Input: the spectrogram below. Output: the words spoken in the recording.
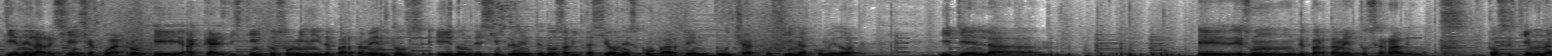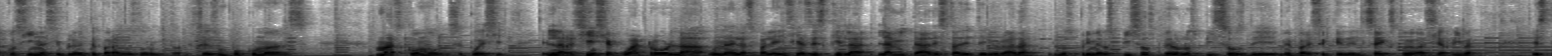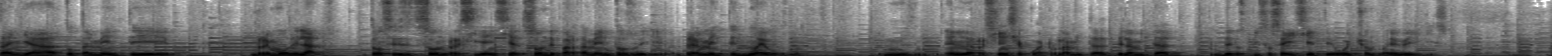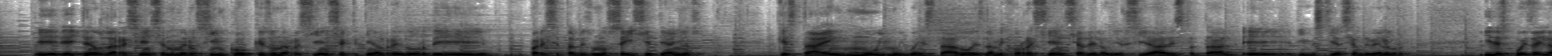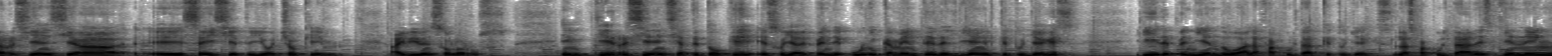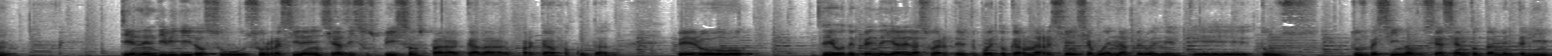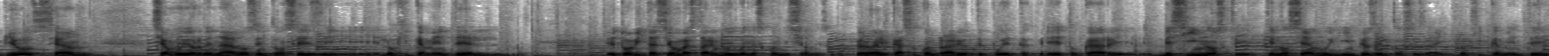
Tiene la residencia 4, que acá es distinto, son mini departamentos, donde simplemente dos habitaciones comparten ducha, cocina, comedor y tienen la... Eh, es un departamento cerrado, ¿no? Entonces tiene una cocina simplemente para dos dormitorios. es un poco más, más cómodo, se puede decir. En la residencia 4, la, una de las falencias es que la, mitad está deteriorada, los primeros pisos, pero los pisos de, me parece que del sexto hacia arriba, están ya totalmente remodelados. Entonces son residencias, son departamentos realmente nuevos, ¿no? en la residencia 4, la de la mitad de los pisos 6, 7, 8, 9 y 10. Eh, de ahí tenemos la residencia número 5, que es una residencia que tiene alrededor de, parece tal vez unos 6, 7 años, que está en muy, muy buen estado. Es la mejor residencia de la Universidad Estatal eh, de Investigación de Belgrado. Y después hay la residencia 6, eh, 7 y 8, que ahí viven solo rusos. En qué residencia te toque, eso ya depende únicamente del día en el que tú llegues y dependiendo a la facultad que tú llegues. Las facultades tienen tienen divididos sus residencias y sus pisos para cada, para cada facultad. Pero digo, depende ya de la suerte. Te puede tocar una residencia buena, pero en el que tus, tus vecinos, o sea, sean totalmente limpios, sean, sean muy ordenados. Entonces, eh, lógicamente, el, tu habitación va a estar en muy buenas condiciones. Pero en el caso contrario, te puede eh, tocar vecinos que, no sean muy limpios. Entonces, ahí, lógicamente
